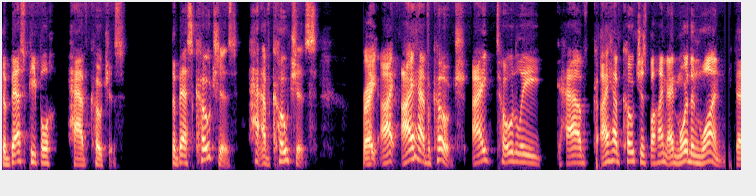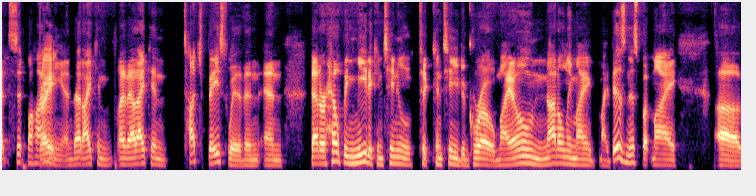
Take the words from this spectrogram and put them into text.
the best people have coaches. The best coaches have coaches. Right. Like I, I have a coach. I totally have I have coaches behind me. I have more than one that sit behind right. me and that I can that I can touch base with and and that are helping me to continue to continue to grow my own not only my my business but my uh,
